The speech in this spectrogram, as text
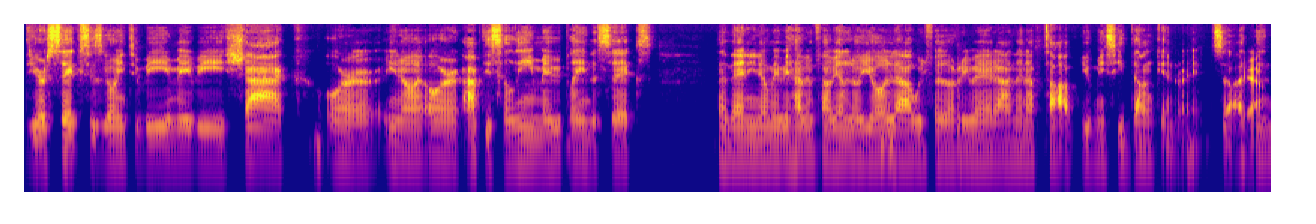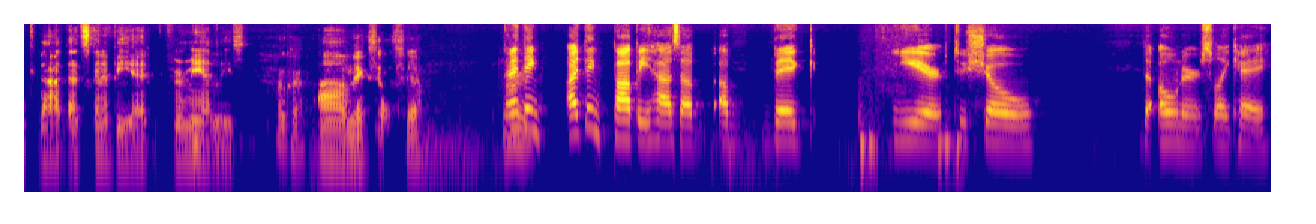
your six is going to be maybe Shaq or you know or Abdi Salim maybe playing the six, and then you know maybe having Favian Loyola, Wilfredo Rivera, and then up top you may see Duncan, right? So I yeah. think that that's going to be it for me at least. Okay, um, that makes sense. Yeah, and All I right. think I think Papi has a a big year to show the owners like, hey,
